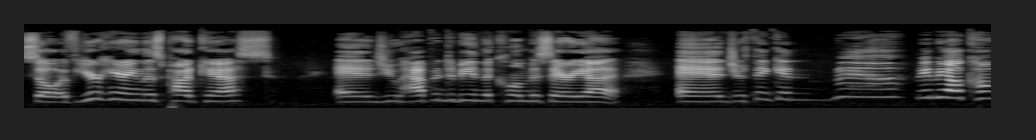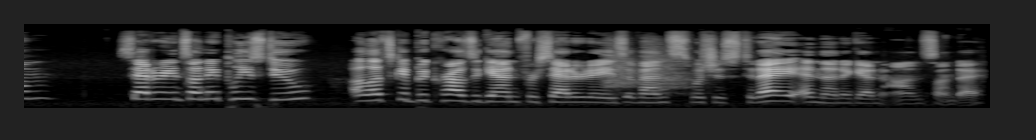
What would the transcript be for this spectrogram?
So if you're hearing this podcast and you happen to be in the Columbus area and you're thinking, eh, maybe I'll come Saturday and Sunday, please do. Uh, let's get big crowds again for Saturday's events, which is today and then again on Sunday.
